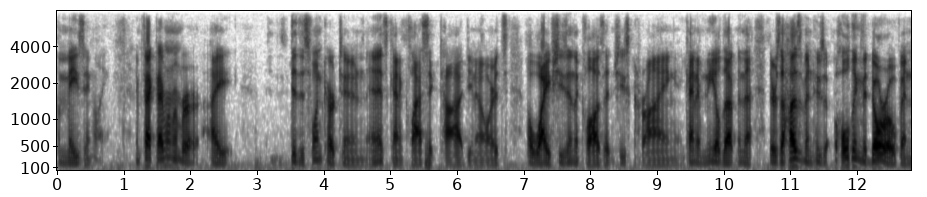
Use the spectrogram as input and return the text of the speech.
amazingly. In fact i remember i did this one cartoon, and it's kind of classic Todd, you know, where it's a wife, she's in the closet and she's crying, and kind of kneeled up, and the, there's a husband who's holding the door open,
